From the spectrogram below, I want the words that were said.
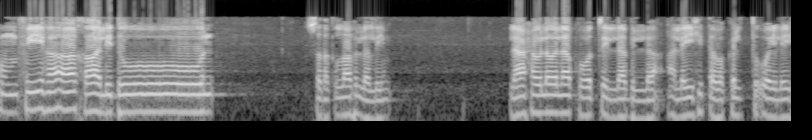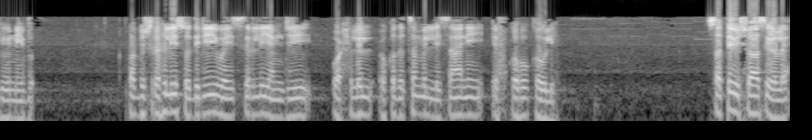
هم فيها خالدون. صدق الله العظيم. لا حول ولا قوة إلا بالله. عليه توكلت وإليه أنيب. رب اشرح لي صدري ويسر لي أمجي واحلل عقدة من لساني يفقه قولي. സത്യവിശ്വാസികളെ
